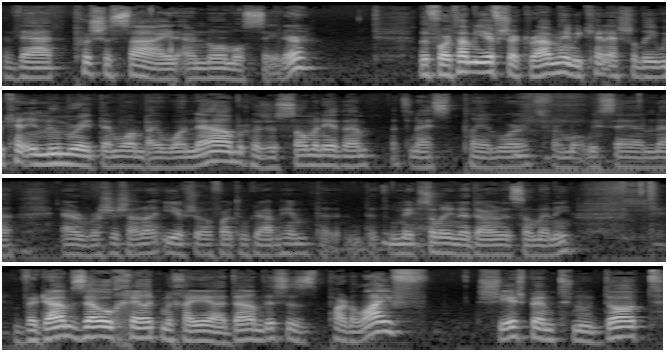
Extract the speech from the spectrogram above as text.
that push aside our normal seder. The yefshar kravim. We can't actually we can't enumerate them one by one now because there's so many of them. That's a nice play on words from what we say on uh, Erev Rosh Hashanah. Yefshar fortam kravim. That, we made so many nadarim. There's so many. V'gam zeu chelik mechaye adam. This is part of life. Sheyesh bem tnudot.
